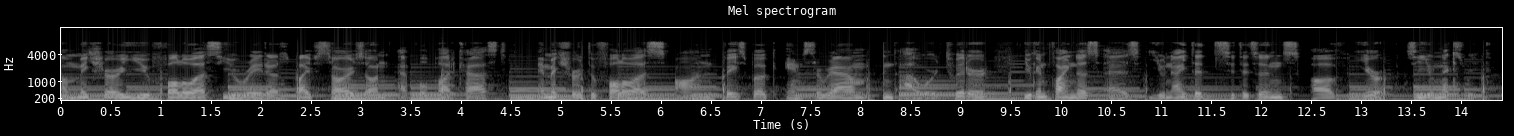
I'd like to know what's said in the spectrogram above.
Um, make sure you follow us, you rate us five stars on Apple Podcast, and make sure to follow us on Facebook, Instagram, and our Twitter. You can find us as United Citizens of Europe. See you next week.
